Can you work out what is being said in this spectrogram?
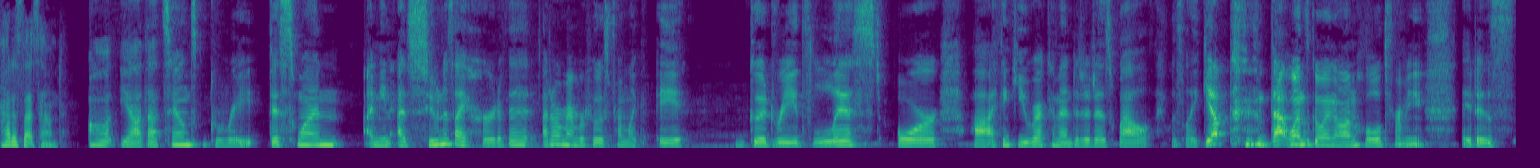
How does that sound? Oh, yeah, that sounds great. This one, I mean, as soon as I heard of it, I don't remember if it was from like a Goodreads list, or uh, I think you recommended it as well. I was like, yep, that one's going on hold for me. It is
